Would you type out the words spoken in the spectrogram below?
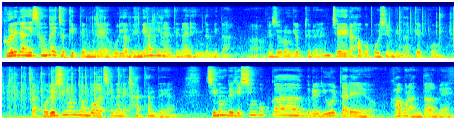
거래량이 상당히 적기 때문에 우리가 매매하기는 대단히 힘듭니다 어, 그래서 이런 기업들은 제의를 하고 보시는 게 낫겠고. 자 고려 신용정보가 최근에 핫한데 지금도 이제 신고가를 6월달에 가고 난 다음에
